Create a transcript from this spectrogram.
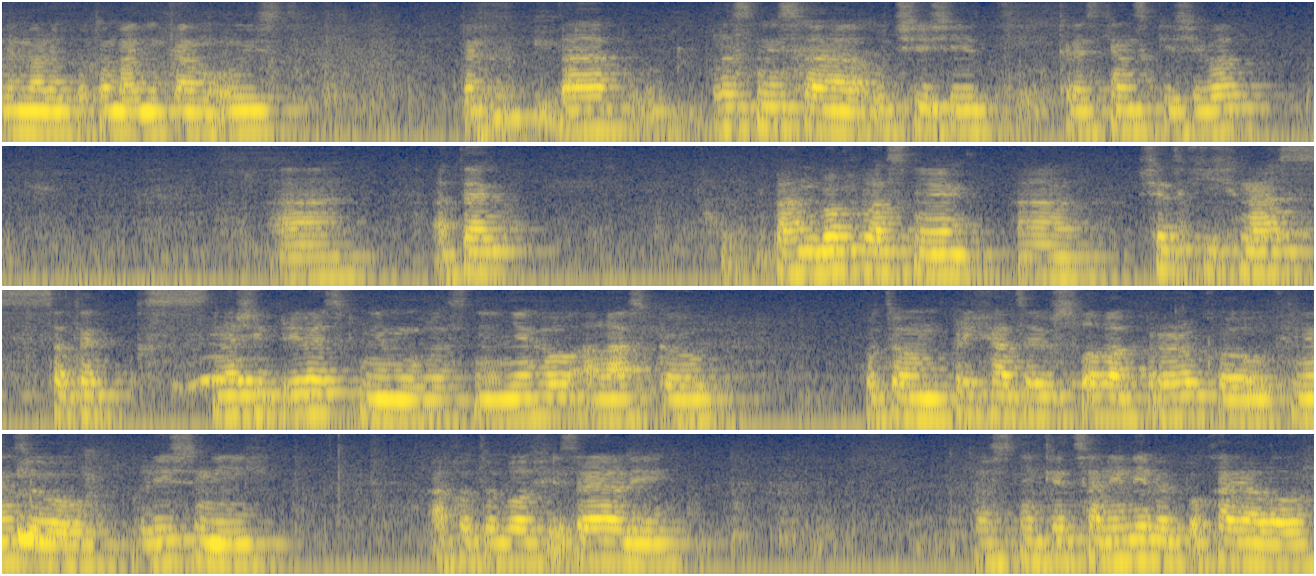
nemali potom ani kam ujsť. Tak tá vlastne sa učí žiť kresťanský život. A, a tak Pán Boh vlastne a všetkých nás sa tak snaží priviesť k nemu vlastne neho a láskou potom prichádzajú slova prorokov, kniazov, blížnych, ako to bolo v Izraeli. Vlastne keď sa Ninive pokajalo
